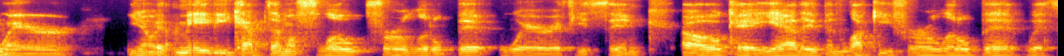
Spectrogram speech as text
where you know, yeah. it maybe kept them afloat for a little bit. Where if you think, oh, okay, yeah, they've been lucky for a little bit with,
